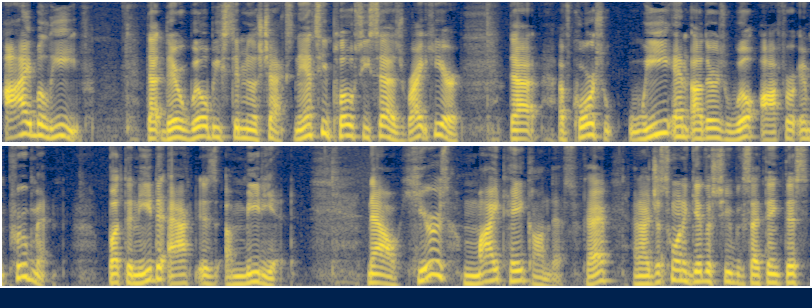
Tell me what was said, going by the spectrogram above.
I believe that there will be stimulus checks. Nancy Pelosi says right here that, of course, we and others will offer improvement, but the need to act is immediate. Now, here's my take on this, okay? And I just want to give this to you because I think this,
